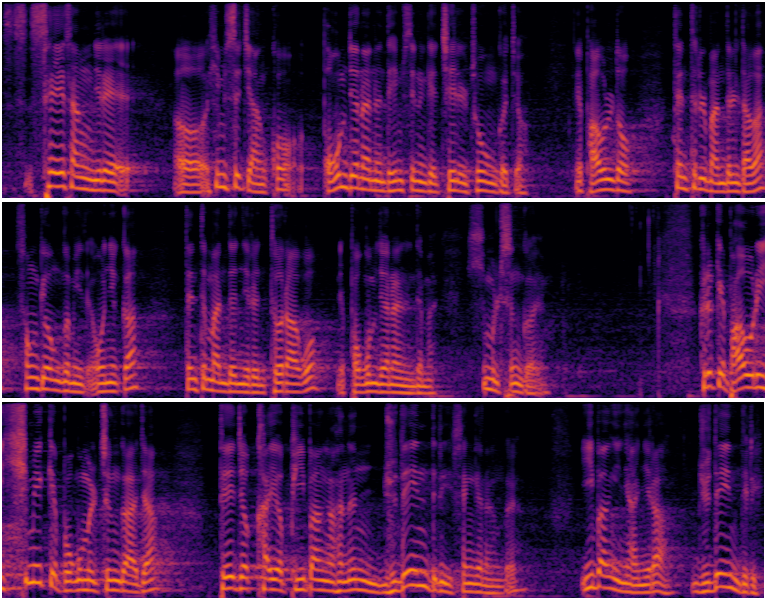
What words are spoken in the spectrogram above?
세상 일에 어, 힘쓰지 않고 복음 전하는 데 힘쓰는 게 제일 좋은 거죠. 바울도 텐트를 만들다가 성교원금이 오니까 텐트 만든 일은 덜하고 복음 전하는 데만 힘을 쓴 거예요. 그렇게 바울이 힘있게 복음을 증가하자 대적하여 비방하는 유대인들이 생겨난 거예요. 이방인이 아니라 유대인들이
